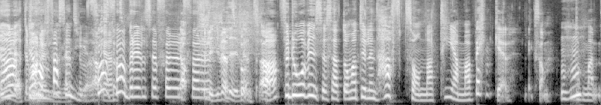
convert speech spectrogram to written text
Ja, livet, ja, vanliga fascinera. livet man För, förberedelse för, för, för livet, punkt. Ja. Ja. För då visar det sig att de har tydligen haft sådana temaveckor. Liksom. Mhm. Då man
